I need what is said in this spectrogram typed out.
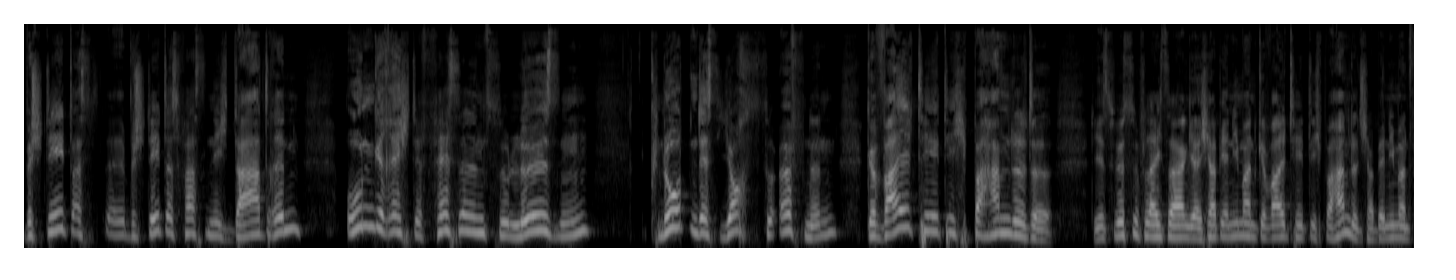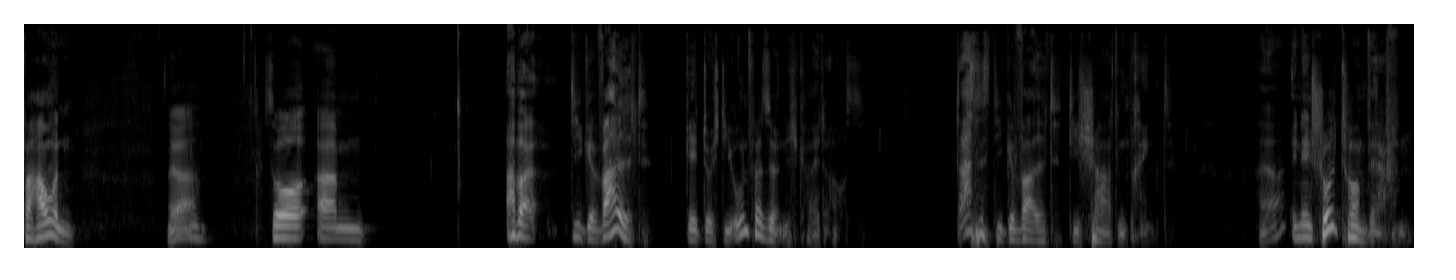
besteht das, äh, besteht das Fasten nicht darin, ungerechte Fesseln zu lösen, Knoten des Jochs zu öffnen, gewalttätig Behandelte. Jetzt wirst du vielleicht sagen, ja, ich habe ja niemand gewalttätig behandelt, ich habe ja niemand verhauen. Ja, so, ähm, aber die Gewalt, geht durch die Unversöhnlichkeit aus. Das ist die Gewalt, die Schaden bringt. Ja, in den Schuldturm werfen.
